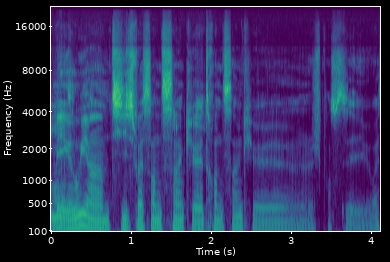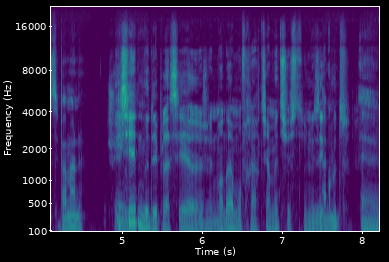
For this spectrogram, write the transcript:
Mais oui, un petit 65-35, euh, je pense que c'est ouais, c'est pas mal. Je vais essayer de me déplacer. euh, je vais demander à mon frère, tiens Mathieu, si tu nous Ah, écoutes. Euh,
